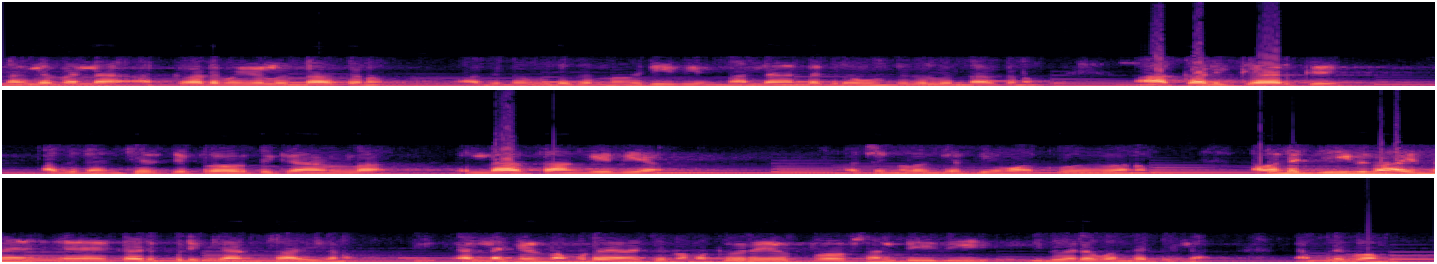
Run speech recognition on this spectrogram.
നല്ല നല്ല അക്കാഡമികൾ ഉണ്ടാക്കണം. അതിന് ഉതകുന്ന രീതിയിൽ നല്ല നല്ല ഗ്രൗണ്ടുകൾ ഉണ്ടാക്കണം. ആ കളിക്കാർക്ക് അതിനനുസരിച്ച് പ്രവർത്തിക്കാനുള്ള എല്ലാ സാങ്കേതിക വശങ്ങളും ലഭ്യമാക്കുകയും വേണം. അവന്റെ ജീവിതം അതിന് ഏഹ്, കരുപ്പിടിക്കാൻ സാധിക്കണം. അല്ലെങ്കിൽ നമ്മുടെ വെച്ചാൽ നമുക്കൊരു പ്രൊഫഷണൽ രീതി ഇതുവരെ വന്നിട്ടില്ല. നമ്മളിപ്പം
